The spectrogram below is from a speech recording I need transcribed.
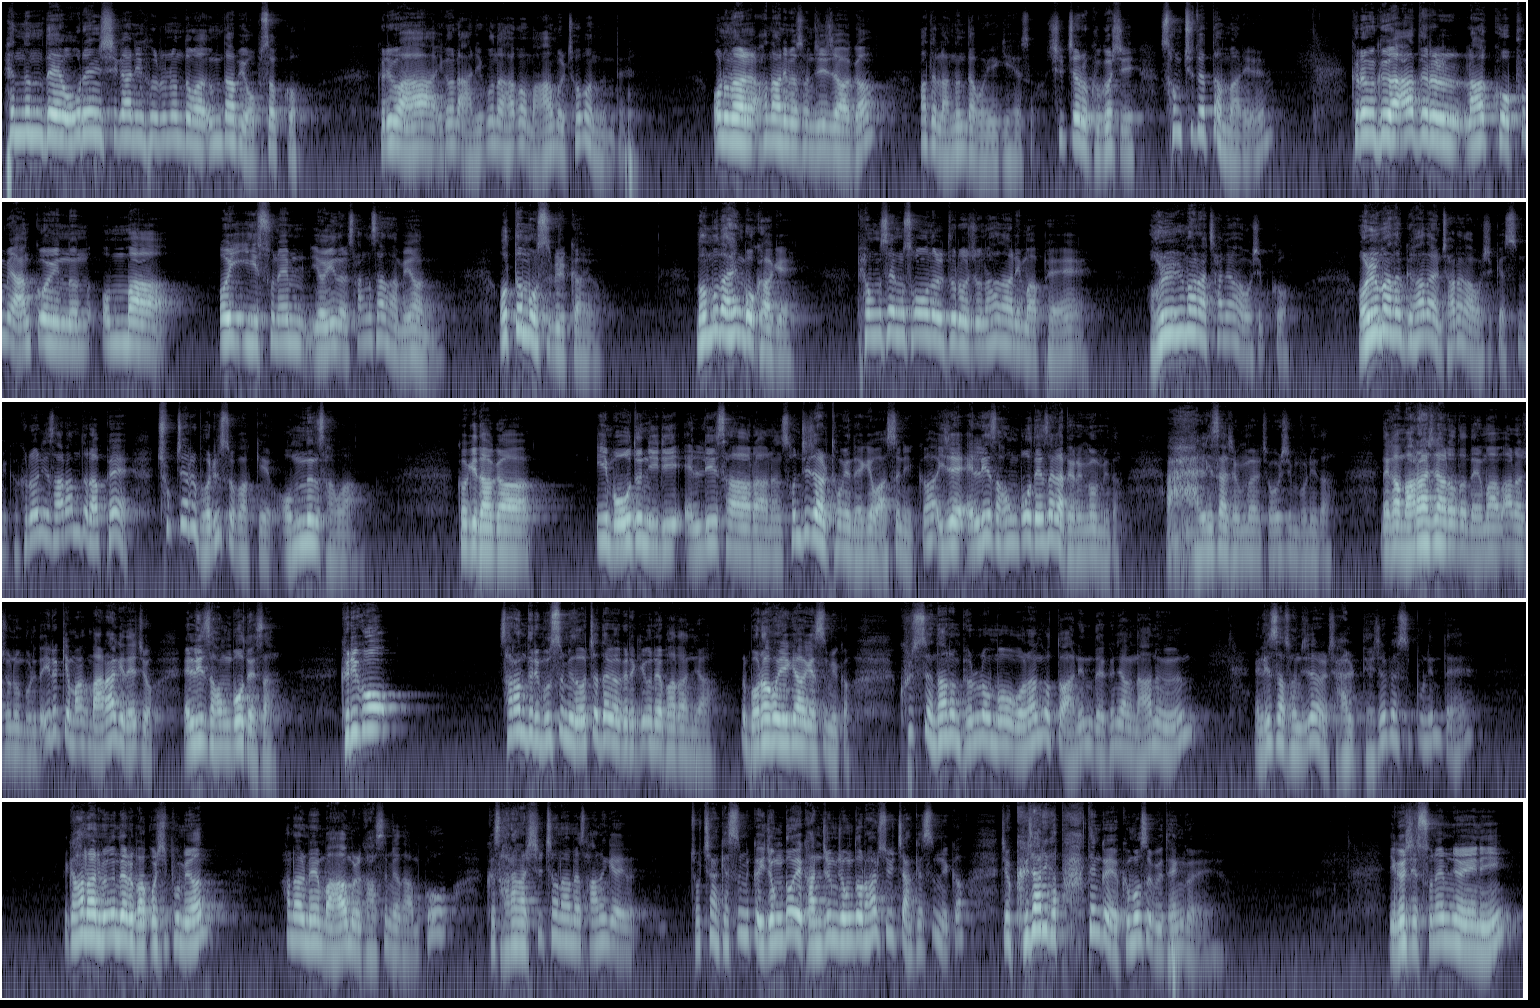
했는데 오랜 시간이 흐르는 동안 응답이 없었고 그리고 아 이건 아니구나 하고 마음을 접었는데 어느 날 하나님의 선지자가 아들 낳는다고 얘기해서 실제로 그것이 성취됐단 말이에요. 그러면 그 아들을 낳고 품에 안고 있는 엄마의 이 수냄 여인을 상상하면 어떤 모습일까요? 너무나 행복하게 평생 소원을 들어준 하나님 앞에 얼마나 찬양하고 싶고 얼마나 그 하나님 자랑하고 싶겠습니까? 그러니 사람들 앞에 축제를 벌일 수밖에 없는 상황. 거기다가 이 모든 일이 엘리사라는 선지자를 통해 내게 왔으니까 이제 엘리사 홍보대사가 되는 겁니다. 아, 엘리사 정말 좋으신 분이다. 내가 말하지 않아도 내 마음 알아주는 분이다. 이렇게 막 말하게 되죠. 엘리사 홍보대사. 그리고 사람들이 묻습니다. 어쩌다가 그렇게 은혜 받았냐? 뭐라고 얘기하겠습니까? 글쎄 나는 별로 뭐 원한 것도 아닌데 그냥 나는 엘리사 선지자를 잘 대접했을 뿐인데. 그러니까 하나님의 은혜를 받고 싶으면 하나님의 마음을 가슴에 담고 그 사랑을 실천하며 사는 게 좋지 않겠습니까? 이 정도의 간증 정도는 할 수 있지 않겠습니까? 지금 그 자리가 딱 된 거예요. 그 모습이 된 거예요. 이것이 수냄 여인이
